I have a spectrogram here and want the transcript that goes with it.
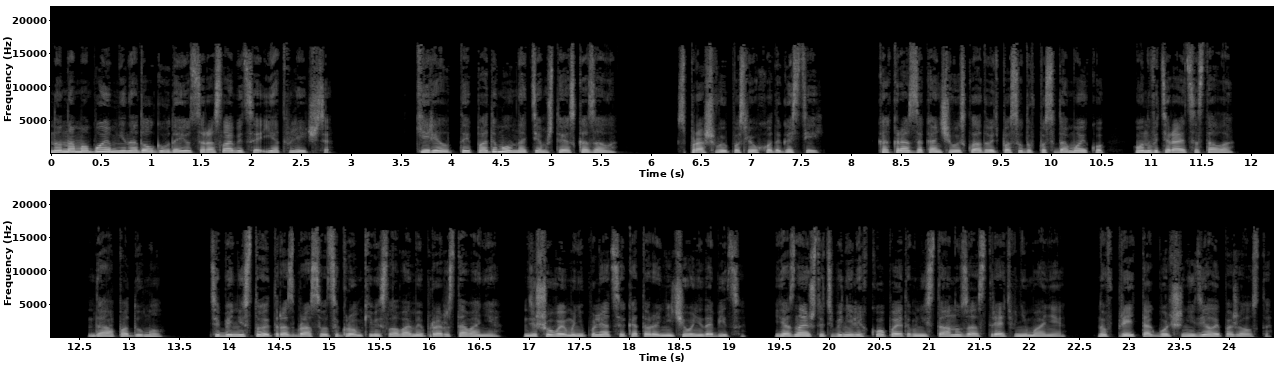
но нам обоим ненадолго удается расслабиться и отвлечься. «Кирилл, ты подумал над тем, что я сказала?» Спрашиваю после ухода гостей. Как раз заканчиваю складывать посуду в посудомойку, он вытирает со стола. «Да, подумал. Тебе не стоит разбрасываться громкими словами про расставание. Дешевая манипуляция, которая ничего не добиться. Я знаю, что тебе нелегко, поэтому не стану заострять внимание. Но впредь так больше не делай, пожалуйста.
